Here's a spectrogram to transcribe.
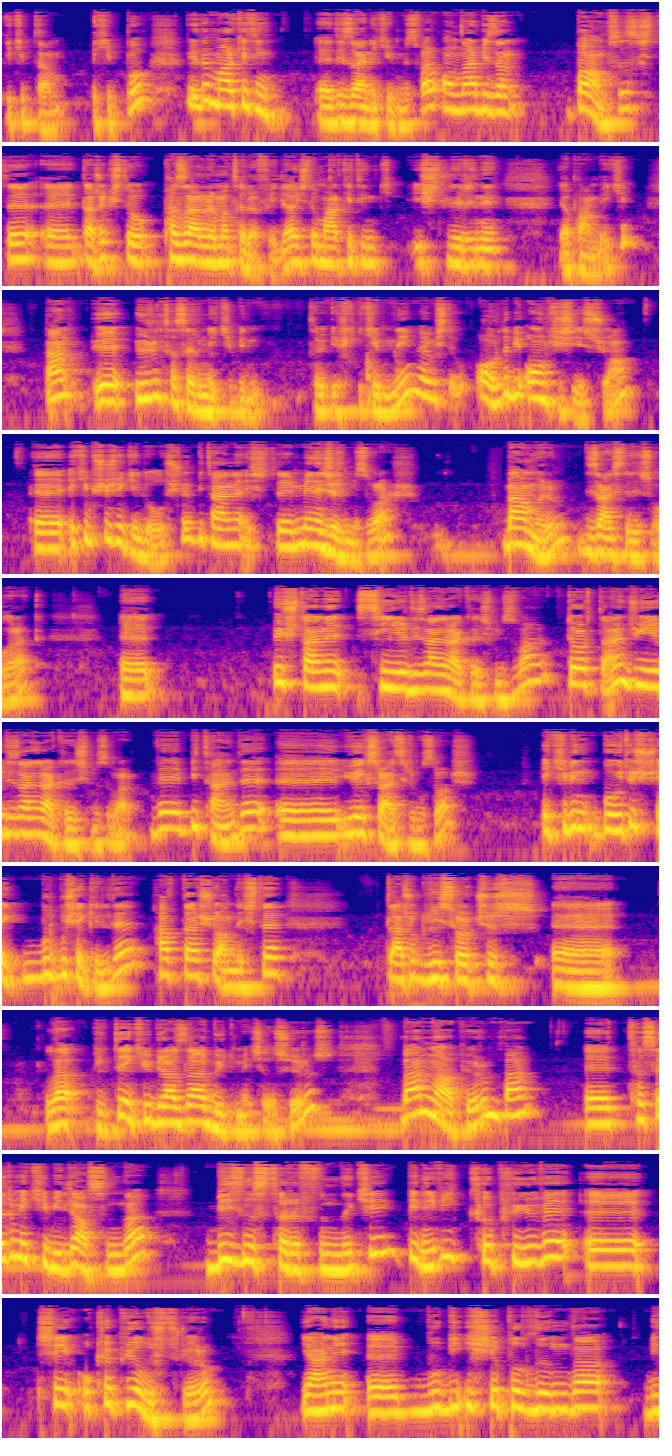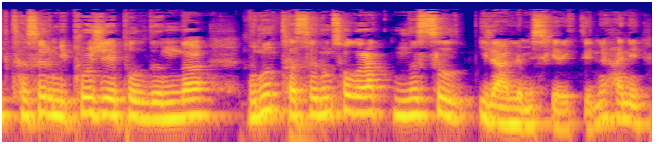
ekipten ekip bu. Bir de marketing e, design ekibimiz var. Onlar bizden bağımsız işte e, daha çok işte o pazarlama tarafıyla işte marketing işlerini yapan bir ekip. Ben e, ürün tasarım ekibin tabii ekibindeyim ve işte orada bir 10 kişiyiz şu an. E, ekip şu şekilde oluşuyor. Bir tane işte menajerimiz var. Ben varım design stratejisi olarak. E, üç tane senior designer arkadaşımız var. Dört tane junior designer arkadaşımız var. Ve bir tane de e, UX writer'ımız var. Ekibin boyutu şu şek bu, bu şekilde. Hatta şu anda işte daha çok researcher e, la birlikte ekibi biraz daha büyütmeye çalışıyoruz. Ben ne yapıyorum? Ben e, tasarım ekibiyle aslında business tarafındaki bir nevi köprüyü ve e, şey o köprüyü oluşturuyorum. Yani e, bu bir iş yapıldığında bir tasarım, bir proje yapıldığında bunun tasarımsal olarak nasıl ilerlemesi gerektiğini hani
